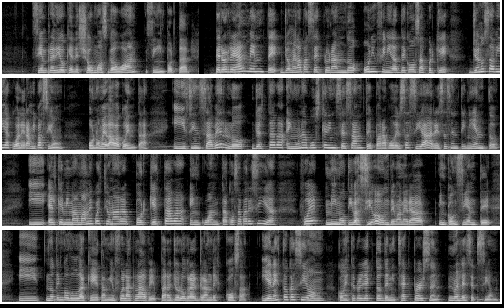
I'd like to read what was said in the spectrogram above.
Siempre digo que the show must go on sin importar. Pero realmente yo me la pasé explorando una infinidad de cosas porque yo no sabía cuál era mi pasión o no me daba cuenta. Y sin saberlo, yo estaba en una búsqueda incesante para poder saciar ese sentimiento. Y el que mi mamá me cuestionara por qué estaba en cuanta cosa parecía fue mi motivación de manera inconsciente y no tengo duda que también fue la clave para yo lograr grandes cosas. Y en esta ocasión, con este proyecto de mi Tech Person, no es la excepción.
